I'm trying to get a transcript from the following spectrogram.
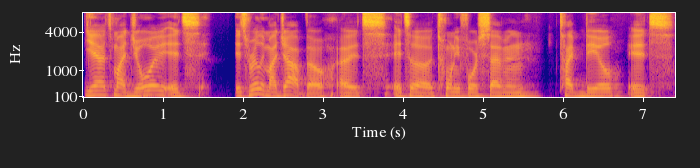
yeah, it's my joy. It's it's really my job though. Uh, it's it's a twenty four seven type deal. It's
